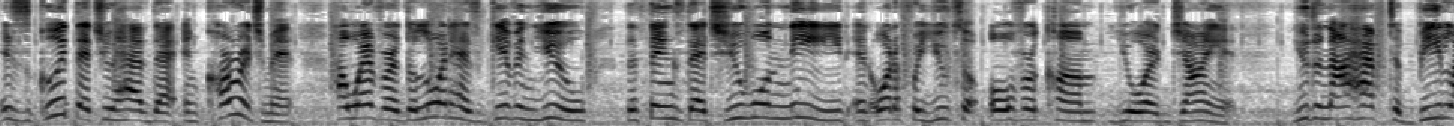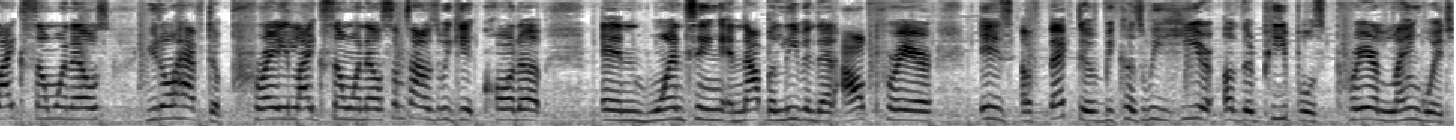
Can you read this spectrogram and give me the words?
It's good that you have that encouragement. However, the Lord has given you the things that you will need in order for you to overcome your giant. You do not have to be like someone else. You don't have to pray like someone else. Sometimes we get caught up in wanting and not believing that our prayer is effective because we hear other people's prayer language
